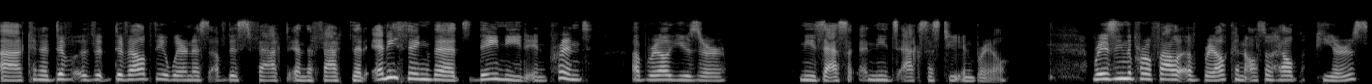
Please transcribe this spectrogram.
uh, can de- de- develop the awareness of this fact and the fact that anything that they need in print, a Braille user needs, needs access to in Braille. Raising the profile of Braille can also help peers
